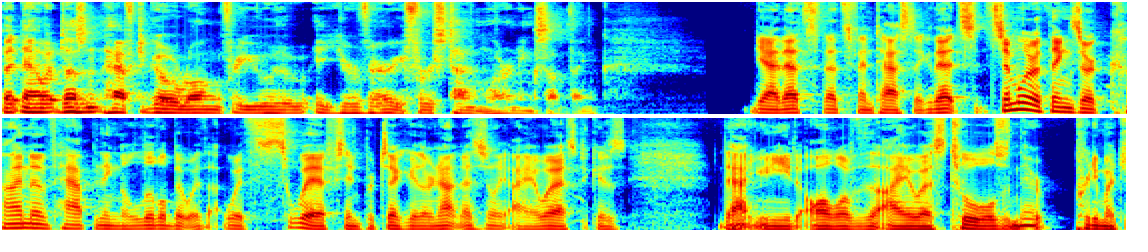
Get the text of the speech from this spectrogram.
But now it doesn't have to go wrong for you uh, your very first time learning something. Yeah, that's that's fantastic. That's similar things are kind of happening a little bit with with Swift in particular, not necessarily iOS because that you need all of the iOS tools and they're pretty much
